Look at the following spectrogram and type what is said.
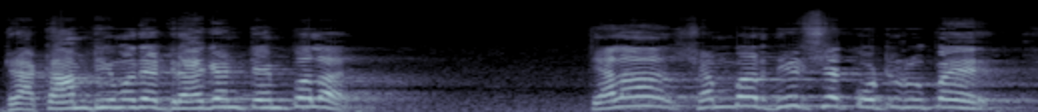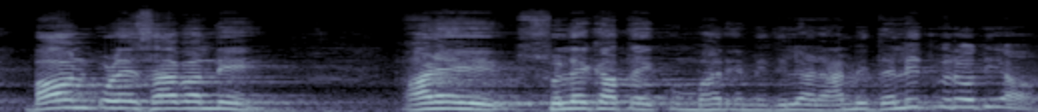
ड्रॅ कामठीमध्ये ड्रॅगन टेम्पल आहे. त्याला शंभर दीडशे कोटी रुपये बावनकुळे साहेबांनी आणि सुलेखाताई कुंभार यांनी दिले आणि आम्ही दलित विरोधी आहोत.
